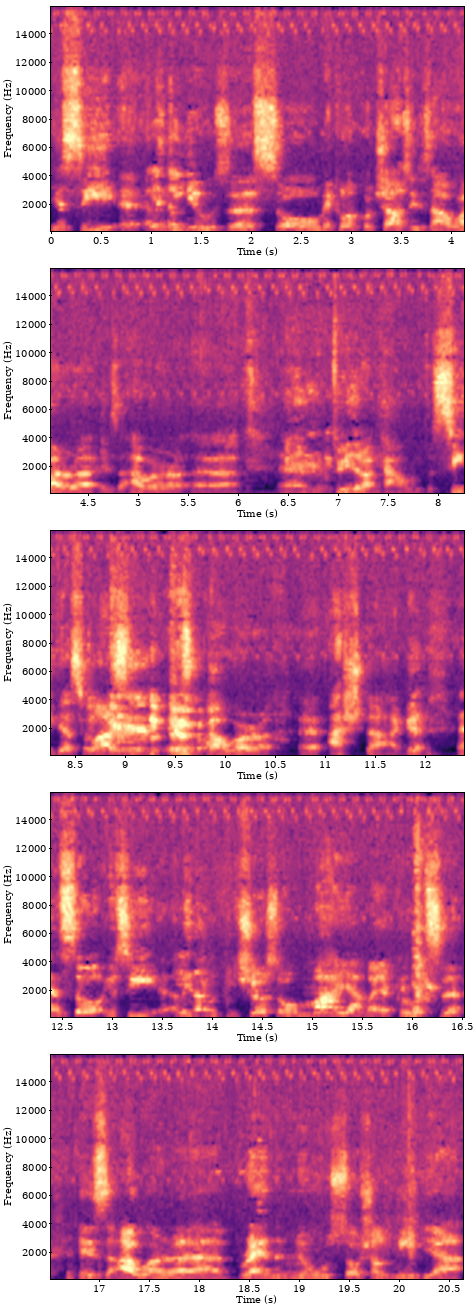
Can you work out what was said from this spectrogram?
you see uh, a little news. Uh, so McLuhan Coachhouse is our uh, is our uh, uh, Twitter account. CTS Classroom is our uh, hashtag. And so you see a little picture. So Maya Maya Cruz is our uh, brand new social media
